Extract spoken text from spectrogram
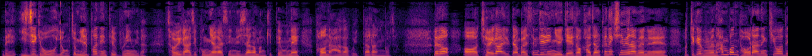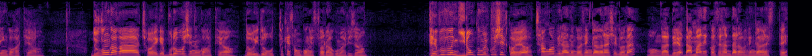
네, 이제 겨우 0.1%일 뿐입니다. 저희가 아직 공략할 수 있는 시장은 많기 때문에 더 나아가고 있다라는 거죠. 그래서 어, 저희가 일단 말씀드린 얘기에서 가장 큰 핵심이라면은 어떻게 보면 한 번 더라는 키워드인 것 같아요. 누군가가 저에게 물어보시는 것 같아요. 너희들 어떻게 성공했어?라고 말이죠. 대부분 이런 꿈을 꾸실 거예요. 창업이라는 걸 생각을 하시거나 뭔가 내, 나만의 것을 한다라고 생각을 했을 때.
